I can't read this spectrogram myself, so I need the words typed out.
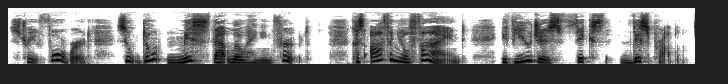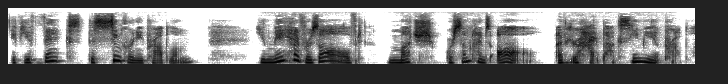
straightforward. So don't miss that low hanging fruit. Because often you'll find if you just fix this problem, if you fix the synchrony problem, you may have resolved much or sometimes all of your hypoxemia problem.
